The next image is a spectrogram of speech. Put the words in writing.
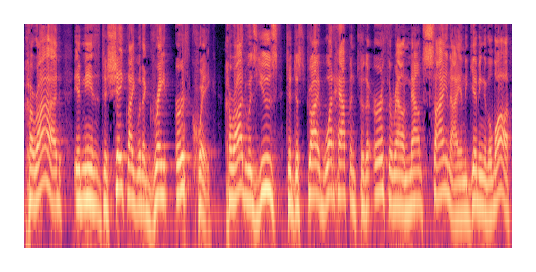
Harad, it means to shake like with a great earthquake. Harad was used to describe what happened to the earth around Mount Sinai in the giving of the law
